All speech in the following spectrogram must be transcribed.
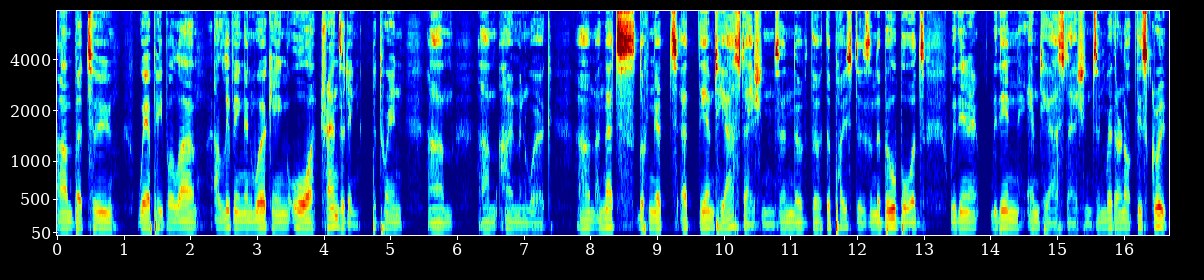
um, but to where people are, are, living and working or transiting between um, um, home and work. And that's looking at, at the MTR stations and the, the, the posters and the billboards within, within MTR stations and whether or not this group,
